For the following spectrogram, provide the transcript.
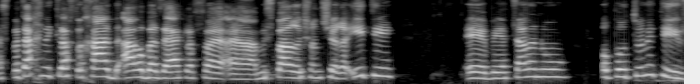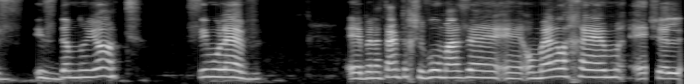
אז פתחתי קלף אחד, ארבע זה היה קלף המספר הראשון שראיתי, אה, ויצא לנו opportunities, הזדמנויות. שימו לב, אה, בינתיים תחשבו מה זה אה, אומר לכם אה, של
